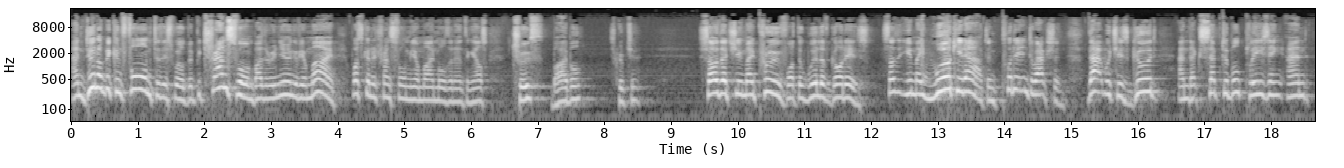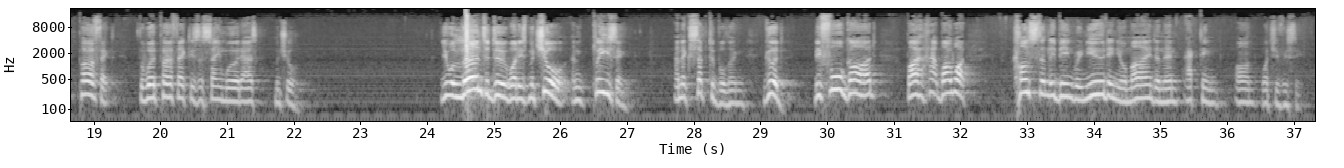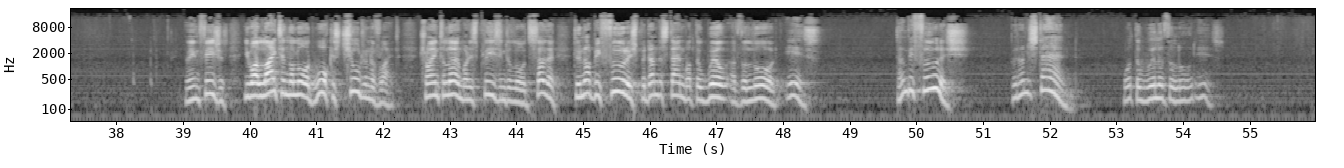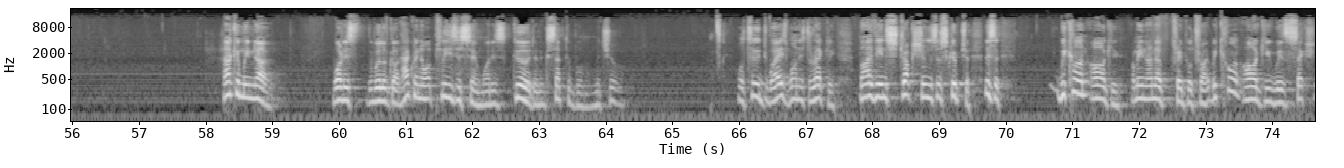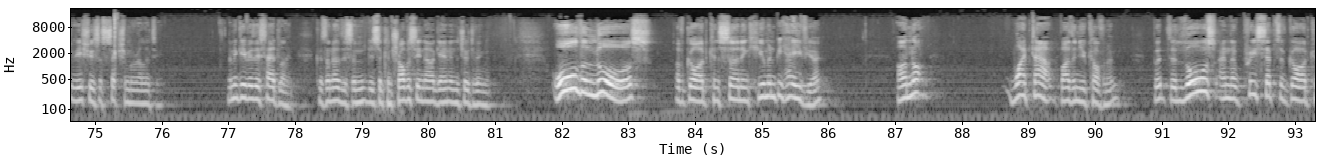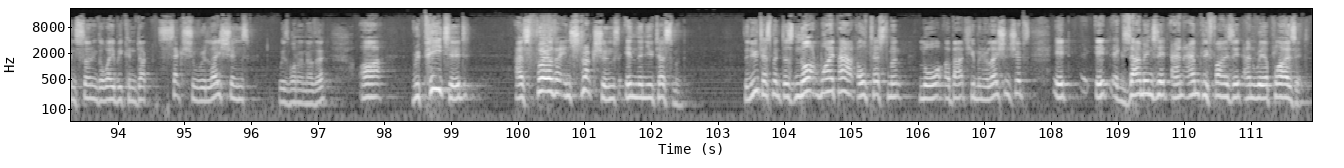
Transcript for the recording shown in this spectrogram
And do not be conformed to this world, but be transformed by the renewing of your mind. What's going to transform your mind more than anything else? truth, Bible, Scripture, so that you may prove what the will of God is, so that you may work it out and put it into action, that which is good and acceptable, pleasing and perfect. The word perfect is the same word as mature. You will learn to do what is mature and pleasing and acceptable and good before God by, by what? Constantly being renewed in your mind and then acting on what you've received. And in Ephesians, you are light in the Lord, walk as children of light, trying to learn what is pleasing to the Lord. So then, do not be foolish, but understand what the will of the Lord is. Don't be foolish, but understand what the will of the Lord is. How can we know what is the will of God? How can we know what pleases Him, what is good and acceptable and mature? Well, two ways. One is directly by the instructions of Scripture. Listen, we can't argue. I mean, I know people try. We can't argue with sexual issues of sexual morality. Let me give you this headline, because I know there's a, there's a controversy now again in the Church of England. All the laws of God concerning human behavior are not wiped out by the new covenant, but the laws and the precepts of God concerning the way we conduct sexual relations with one another are repeated as further instructions in the New Testament. The New Testament does not wipe out Old Testament law about human relationships, it, it examines it and amplifies it and reapplies it.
